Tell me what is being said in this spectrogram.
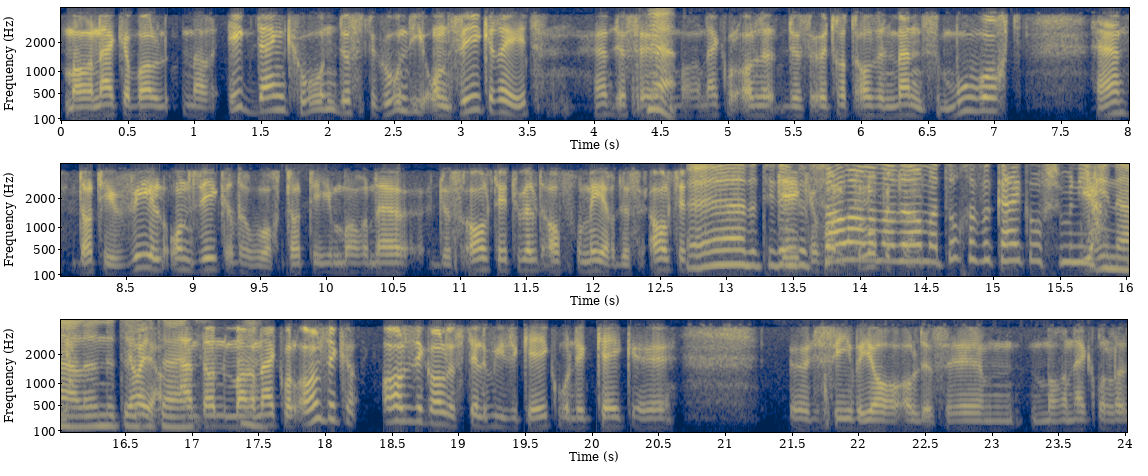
maar, nek wel, maar ik denk gewoon, dus gewoon die onzekerheid. Hè, dus, uh, ja. maar dus uiteraard als een mens moe wordt... Dat hij veel onzekerder wordt. Dat hij maar uh, dus altijd wil affirmeren. Dus altijd ja, dat hij denkt, het zal allemaal wel, maar toch even kijken of ze me niet ja, inhalen in de tussentijd. Ja, ja. En dan, maar ja. ik wel, als ik, als ik al eens televisie kijk, want ik kijk... Uh, uh, de zeven jaar al, dus, um, maar ik wel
